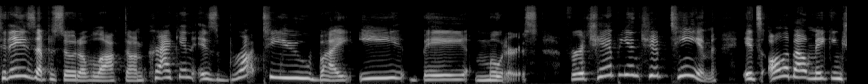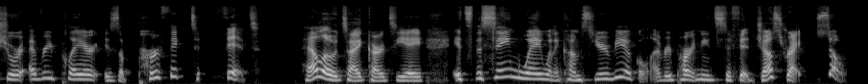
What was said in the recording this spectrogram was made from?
Today's episode of Locked on Kraken is brought to you by eBay Motors. For a championship team, it's all about making sure every player is a perfect fit Hello, Tye Kartye. It's the same way when it comes to your vehicle. Every part needs to fit just right. So,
